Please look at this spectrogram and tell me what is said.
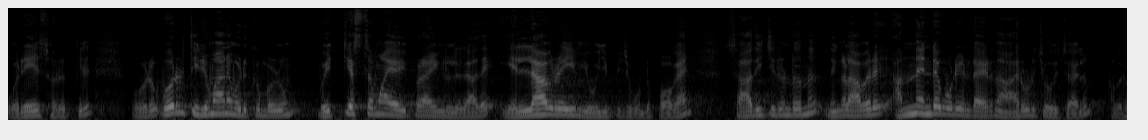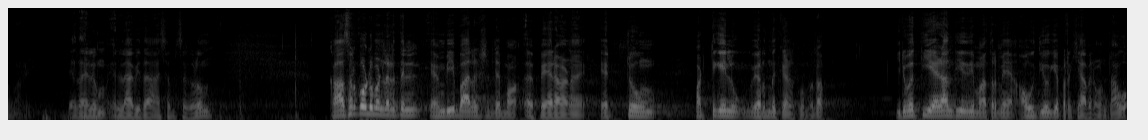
ഒരേ സ്വരത്തിൽ ഒരു ഒരു തീരുമാനമെടുക്കുമ്പോഴും വ്യത്യസ്തമായ അഭിപ്രായങ്ങളില്ലാതെ എല്ലാവരെയും യോജിപ്പിച്ചു കൊണ്ടുപോകാൻ സാധിച്ചിട്ടുണ്ടെന്ന് നിങ്ങൾ അവർ അന്ന് എന്റെ കൂടെ ഉണ്ടായിരുന്ന ആരോട് ചോദിച്ചാലും അവർ പറയും. ഏതായാലും എല്ലാവിധ ആശംസകളും. കാസർഗോഡ് മണ്ഡലത്തിൽ എം വി ബാലകൃഷ്ണന്റെ പേരാണ് ഏറ്റവും പട്ടികയിൽ ഉയർന്നു കേൾക്കുന്നത്. ഇരുപത്തിയേഴാം തീയതി മാത്രമേ ഔദ്യോഗിക പ്രഖ്യാപനം ഉണ്ടാകൂ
